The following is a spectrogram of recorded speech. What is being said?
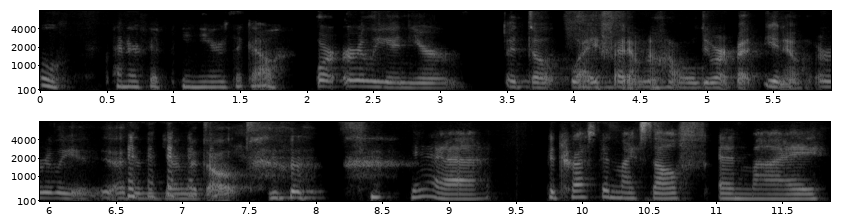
Oh, 10 or 15 years ago. Or early in your adult life. I don't know how old you are, but you know, early as a young adult. yeah. To trust in myself and my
